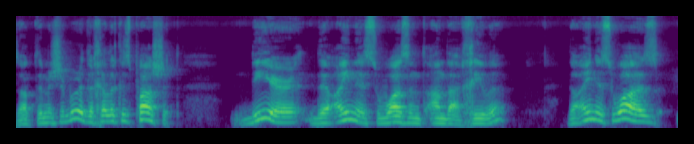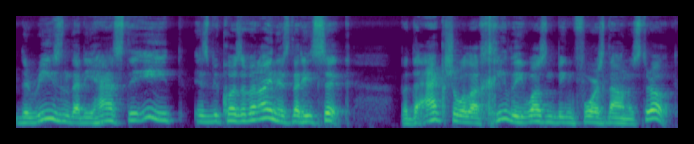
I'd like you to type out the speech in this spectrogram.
Zok the Mishabur, the chilik is pashit. There, the oinus wasn't on the achila, the einus was the reason that he has to eat is because of an einus that he's sick. But the actual achila wasn't being forced down his throat.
